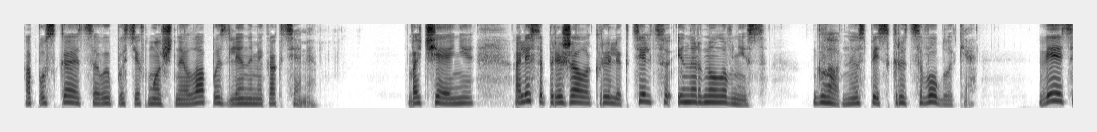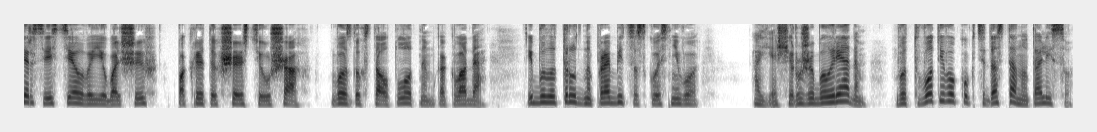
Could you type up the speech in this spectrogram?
опускается, выпустив мощные лапы с длинными когтями. В отчаянии Алиса прижала крылья к тельцу и нырнула вниз. Главное — успеть скрыться в облаке. Ветер свистел в ее больших, покрытых шерстью ушах. Воздух стал плотным, как вода, и было трудно пробиться сквозь него. А ящер уже был рядом. Вот-вот его когти достанут Алису.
